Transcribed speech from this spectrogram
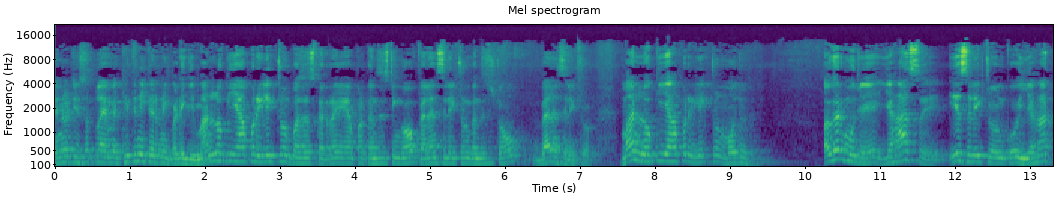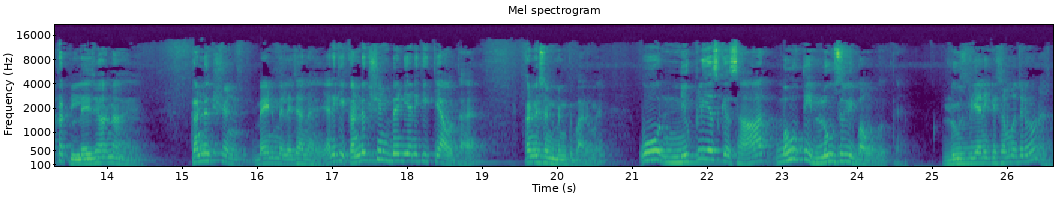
एनर्जी सप्लाई में कितनी करनी पड़ेगी? मान लो कि यहाँ पर इलेक्ट्रॉन प्रोसेस कर रहे हैं, यहाँ पर consisting of balance electron consist of valence electron मान लो कि यहाँ पर इलेक्ट्रॉन मौजूद है। अगर मुझे यहाँ से इस इलेक्ट्रॉन को यहाँ तक ले जाना है कंडक्शन बैंड में ले जाना है, यानी कि कंडक्शन बैंड यानी कि क्या होता है? कंडक्शन बैंड के बारे में, वो न्यूक्लियस के साथ बहुत ही लूजली बाउंड होते हैं। लूजली यानी कि समझ रहे हो ना?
